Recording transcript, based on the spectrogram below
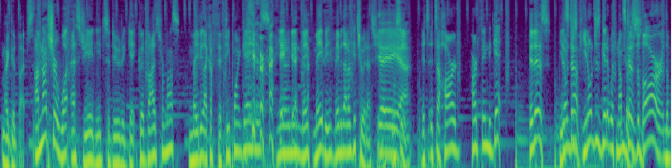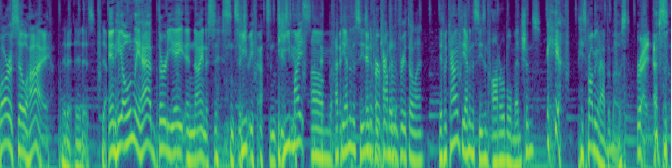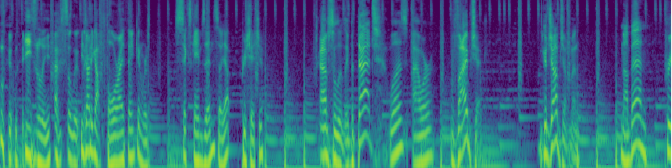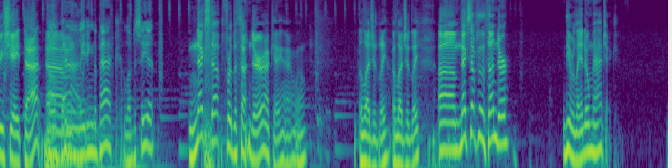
my good vibes. I'm not sure what SGA needs to do to get good vibes from us. Maybe like a 50 point game is, Right, you know what I mean? yeah. Maybe, maybe maybe that'll get you at SGA. Yeah, yeah, we'll yeah. See. It's it's a hard hard thing to get. It is. You It's don't tough. just you don't just get it with numbers. because the bar the bar is so high, it, it is. Yeah. and he only had 38 and nine assists and six He- rebounds and two he steals. might um at the end of the season if we perfect from the free throw line. if we count at the end of the season honorable mentions, Yeah, he's probably gonna have the most right. Absolutely, easily. absolutely. He's already got four, I think, and we're six games in. So yep, appreciate you. absolutely. But that was our vibe check. Good job, gentlemen. Not bad. Appreciate that. Love Um, Boo leading the pack. Love to see it. Next up for the Thunder. Okay, uh, well, allegedly, allegedly. Um, next up for the Thunder, the Orlando Magic.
